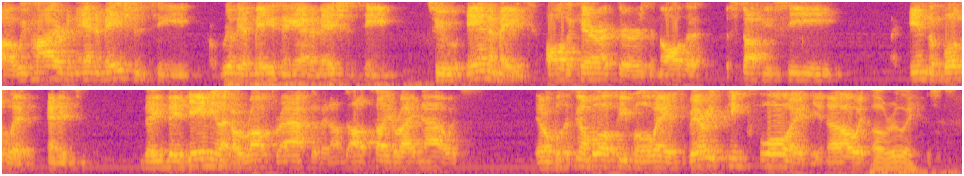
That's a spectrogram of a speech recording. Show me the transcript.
uh, we've hired an animation team, a really amazing animation team, to animate all the characters and all the, the stuff you see in the booklet. And it's they, they gave me like a rough draft of it. I'll, I'll tell you right now, it's it'll it's gonna blow people away. It's very Pink Floyd, you know. It's Oh, really? it's just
